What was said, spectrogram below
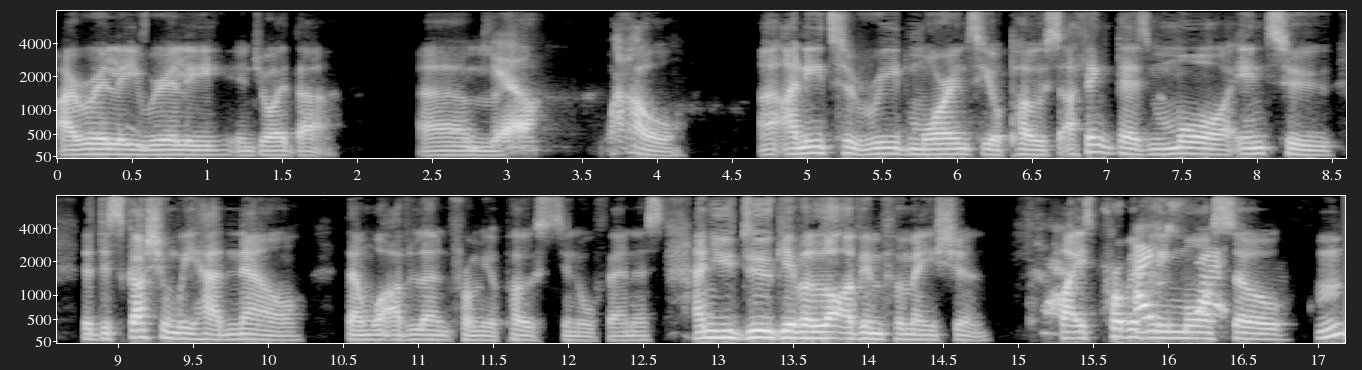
I really, really enjoyed that. Um, Thank you. Wow. I need to read more into your posts. I think there's more into the discussion we had now than what I've learned from your posts, in all fairness. And you do give a lot of information, yeah. but it's probably more so. Hmm?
